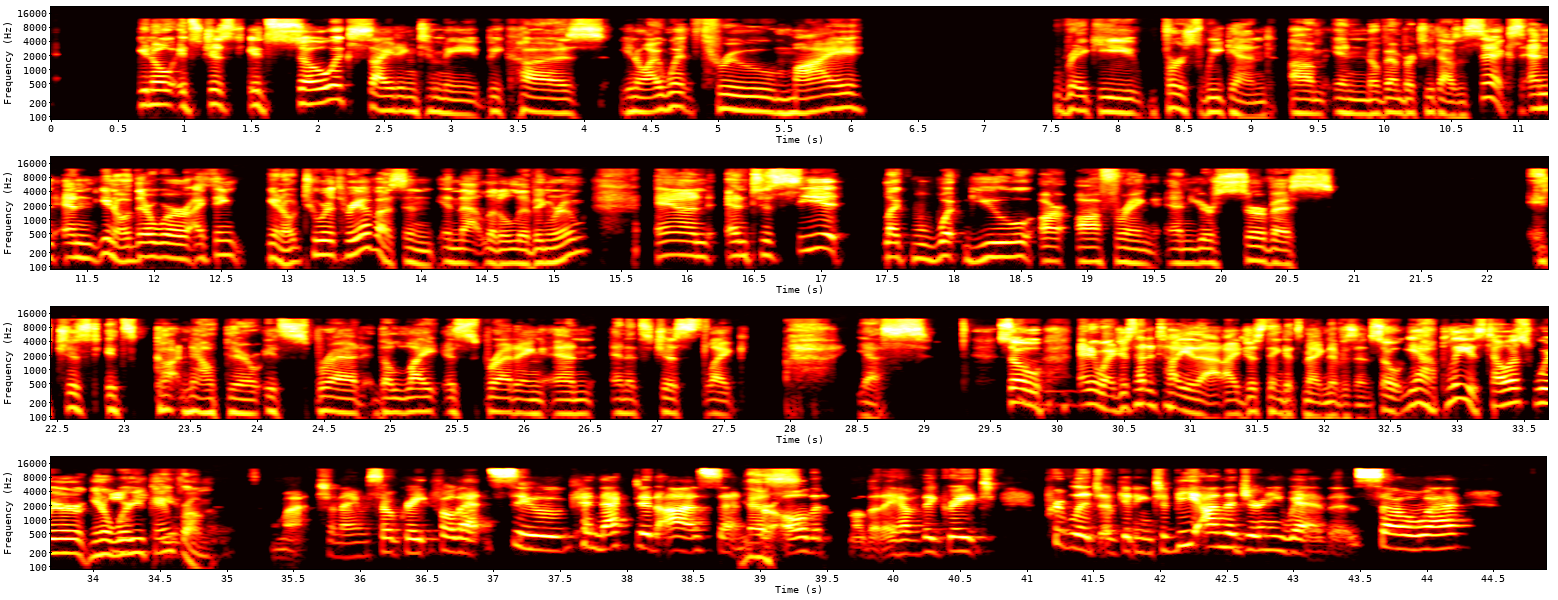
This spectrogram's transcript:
you know, it's just it's so exciting to me because, you know, I went through my Reiki first weekend um, in November 2006 and and you know there were I think you know two or three of us in in that little living room. And and to see it like what you are offering and your service it just it's gotten out there it's spread the light is spreading and and it's just like yes so anyway I just had to tell you that I just think it's magnificent so yeah please tell us where you know Thank where you came you. from much. And I'm so grateful that Sue connected us and yes. for all the people that I have the great privilege of getting to be on the journey with. So, uh,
